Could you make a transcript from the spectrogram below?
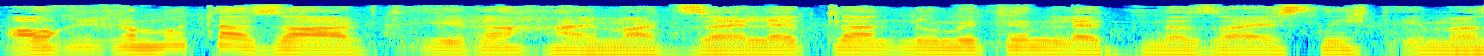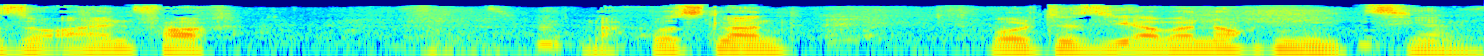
Auch ihre Mutter sagt, ihre Heimat sei Lettland, nur mit den Letten, da sei es nicht immer so einfach. Nach Russland wollte sie aber noch nie ziehen.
